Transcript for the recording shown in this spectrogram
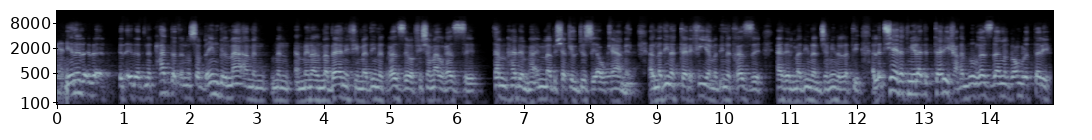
يعني اذا بنتحدث إنه 70% من من من المباني في مدينة غزة وفي شمال غزة تم هدمها إما بشكل جزئي أو كامل، المدينة التاريخية مدينة غزة هذه المدينة الجميلة التي التي شهدت ميلاد التاريخ، إحنا بنقول غزة دائما في عمر التاريخ،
